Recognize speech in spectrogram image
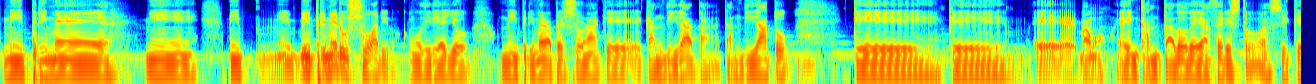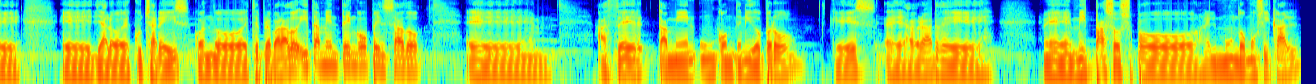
mi primer mi, mi, primer usuario, como diría yo, mi primera persona que candidata, candidato que, eh, vamos, encantado de hacer esto, así que eh, ya lo escucharéis cuando esté preparado. Y también tengo pensado eh, hacer también un contenido pro, que es hablar de mis pasos por el mundo musical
